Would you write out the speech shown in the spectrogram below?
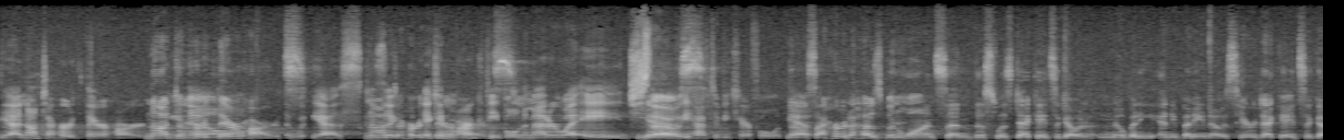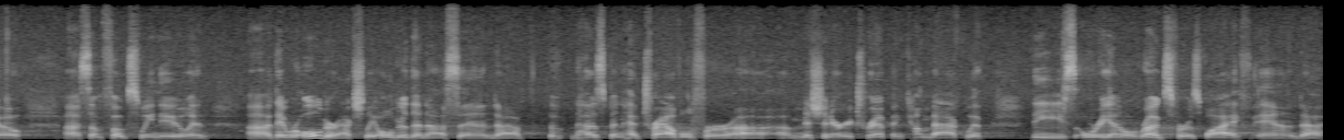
Yeah, not to hurt their heart. Not to know, hurt their hearts. Yes, not it, to hurt it can mark people no matter what age. Yes. So you have to be careful with that. Yes, I heard a husband once, and this was decades ago. Nobody, anybody knows here. Decades ago, uh, some folks we knew, and uh, they were older, actually older than us, and uh, the, the, husband had traveled for uh, a missionary trip and come back with these Oriental rugs for his wife, and uh,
